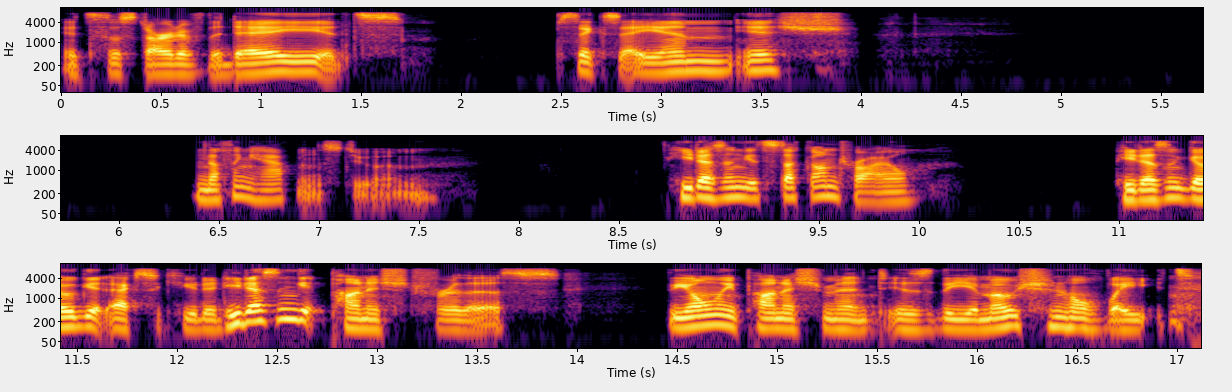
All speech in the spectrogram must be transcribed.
it's the start of the day, it's 6 a.m. ish. Nothing happens to him. He doesn't get stuck on trial. He doesn't go get executed. He doesn't get punished for this. The only punishment is the emotional weight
